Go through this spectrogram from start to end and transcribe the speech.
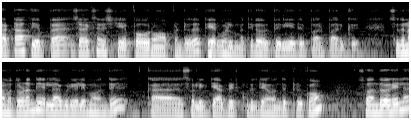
கட் ஆஃப் எப்போ செலெக்ஷன் லிஸ்ட் எப்போ வரும் அப்படின்றத தேர்வுகள் மத்தியில் ஒரு பெரிய எதிர்பார்ப்பாக இருக்குது ஸோ இதை நம்ம தொடர்ந்து எல்லா வீடியோலையுமே வந்து க சொல்லிக்கிட்டே அப்டேட் கொடுத்துட்டே வந்துட்டுருக்கோம். ஸோ அந்த வகையில்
